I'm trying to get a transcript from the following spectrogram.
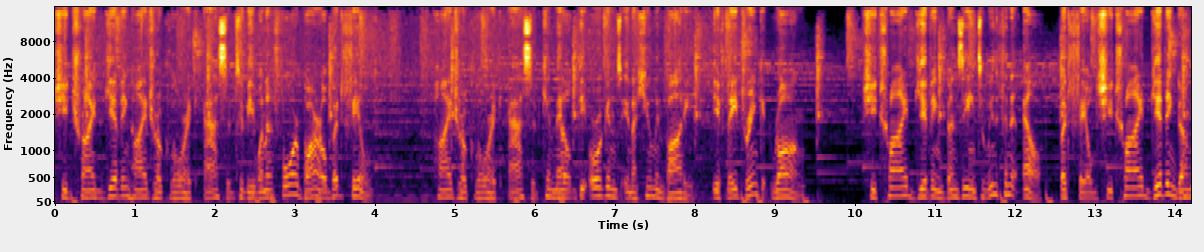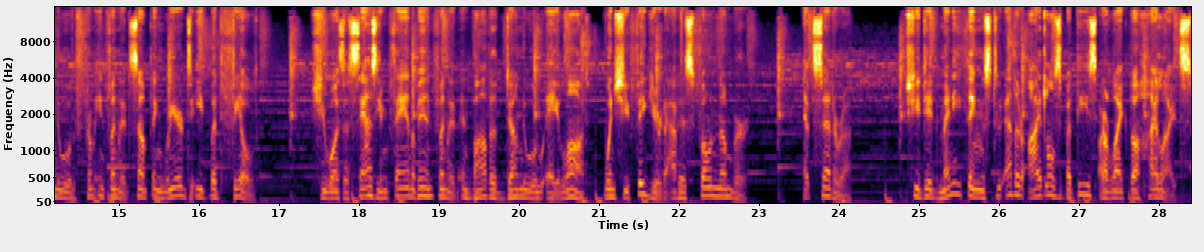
She tried giving hydrochloric acid to B1A4 but failed. Hydrochloric acid can melt the organs in a human body, if they drink it wrong. She tried giving benzene to Infinite L, but failed. She tried giving Dongwoo from Infinite something weird to eat but failed. She was a Sasaeng fan of Infinite and bothered Dongwoo a lot, when she figured out his phone number. Etc. She did many things to other idols but these are like the highlights.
